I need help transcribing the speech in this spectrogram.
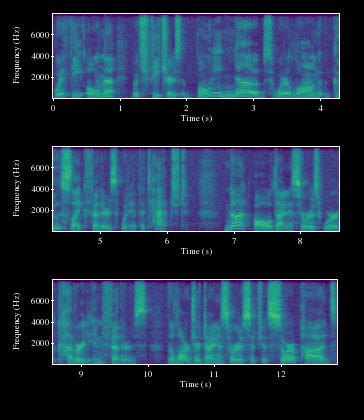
with the ulna, which features bony nubs where long goose-like feathers would have attached. Not all dinosaurs were covered in feathers. The larger dinosaurs such as sauropods,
